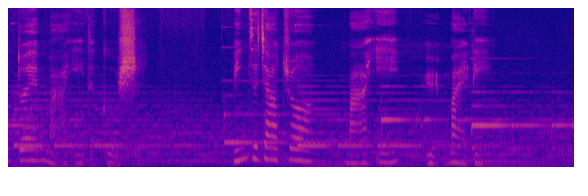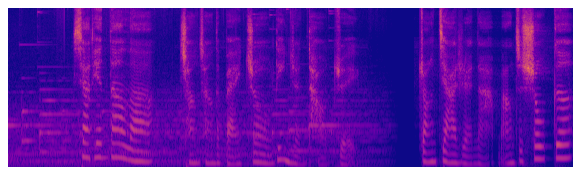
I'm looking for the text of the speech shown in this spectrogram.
一堆蚂蚁的故事，名字叫做《蚂蚁与麦粒》。夏天到了，长长的白昼令人陶醉。庄稼人啊，忙着收割，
